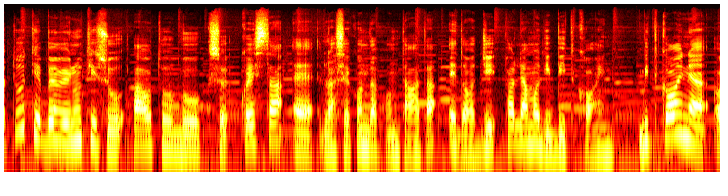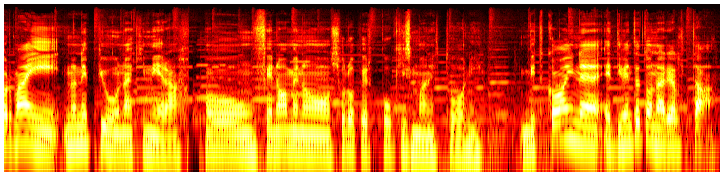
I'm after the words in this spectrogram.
a tutti e benvenuti su Autobooks. Questa è la seconda puntata ed oggi parliamo di Bitcoin. Bitcoin ormai non è più una chimera o un fenomeno solo per pochi smanettoni. Bitcoin è diventata una realtà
